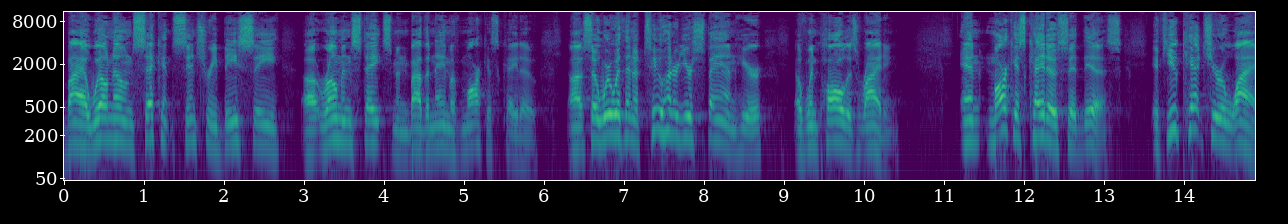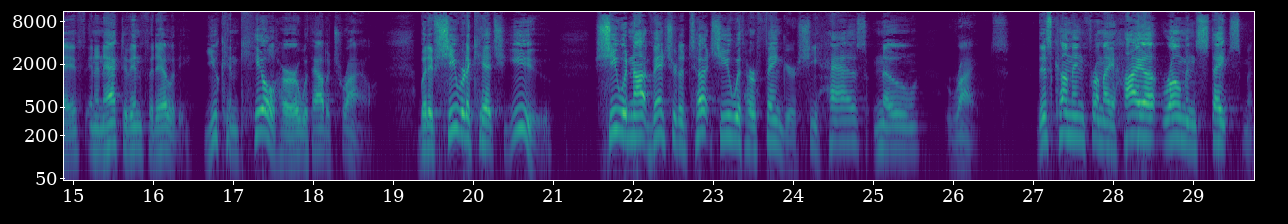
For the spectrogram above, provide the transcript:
by a well known second century BC uh, Roman statesman by the name of Marcus Cato. Uh, so we're within a 200 year span here of when Paul is writing. And Marcus Cato said this If you catch your wife in an act of infidelity, you can kill her without a trial. But if she were to catch you, she would not venture to touch you with her finger. She has no rights. This coming from a high up Roman statesman.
